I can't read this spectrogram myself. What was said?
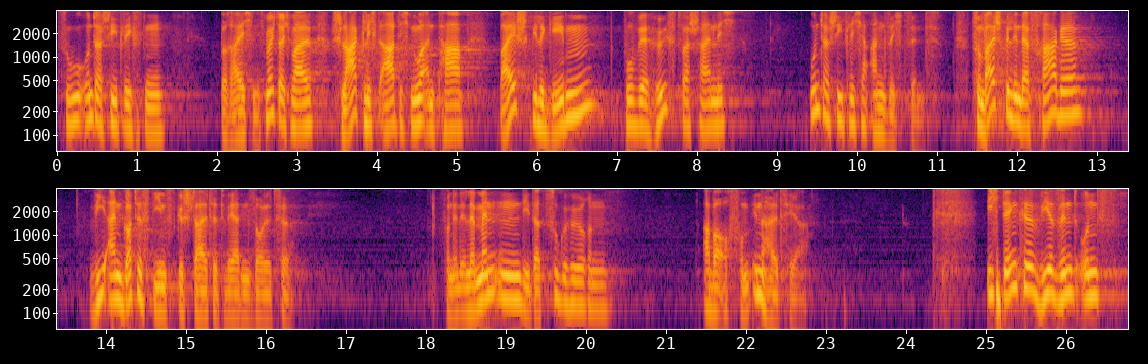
zu unterschiedlichsten Bereichen. Ich möchte euch mal schlaglichtartig nur ein paar Beispiele geben, wo wir höchstwahrscheinlich unterschiedlicher Ansicht sind. Zum Beispiel in der Frage, wie ein Gottesdienst gestaltet werden sollte. Von den Elementen, die dazugehören, aber auch vom Inhalt her. Ich denke, wir sind uns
